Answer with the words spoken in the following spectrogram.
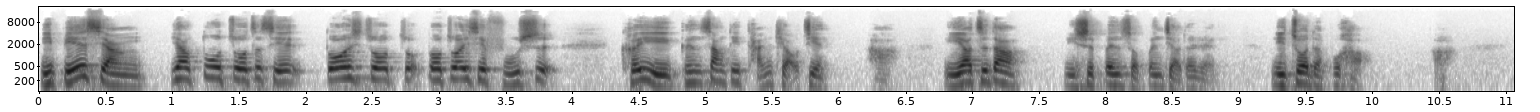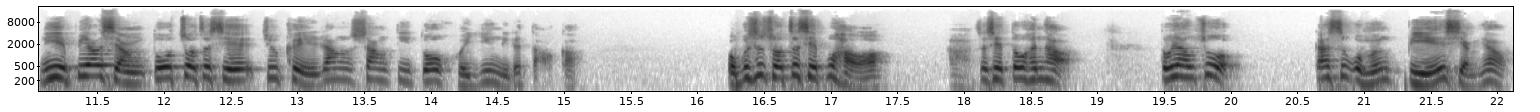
你别想要多做这些，多做做多做一些服饰，可以跟上帝谈条件啊！你要知道你是笨手笨脚的人，你做的不好啊！你也不要想多做这些就可以让上帝多回应你的祷告。我不是说这些不好哦。啊，这些都很好，都要做，但是我们别想要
